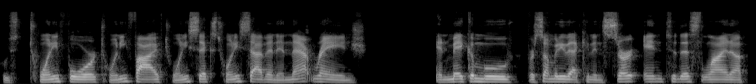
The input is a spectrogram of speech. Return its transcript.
who's 24, 25, 26, 27 in that range and make a move for somebody that can insert into this lineup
